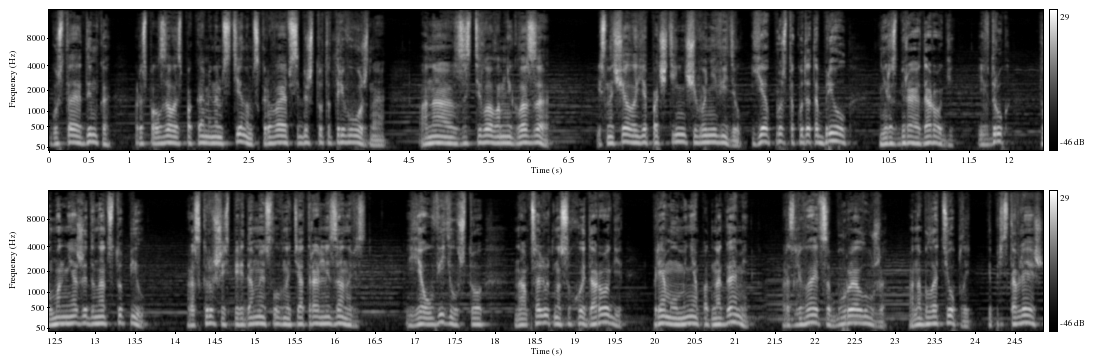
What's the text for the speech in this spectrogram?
Густая дымка расползалась по каменным стенам, скрывая в себе что-то тревожное. Она застилала мне глаза. И сначала я почти ничего не видел. Я просто куда-то брел, не разбирая дороги. И вдруг туман неожиданно отступил, раскрывшись передо мной словно театральный занавес. И я увидел, что на абсолютно сухой дороге, прямо у меня под ногами, разливается бурая лужа. Она была теплой, ты представляешь?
